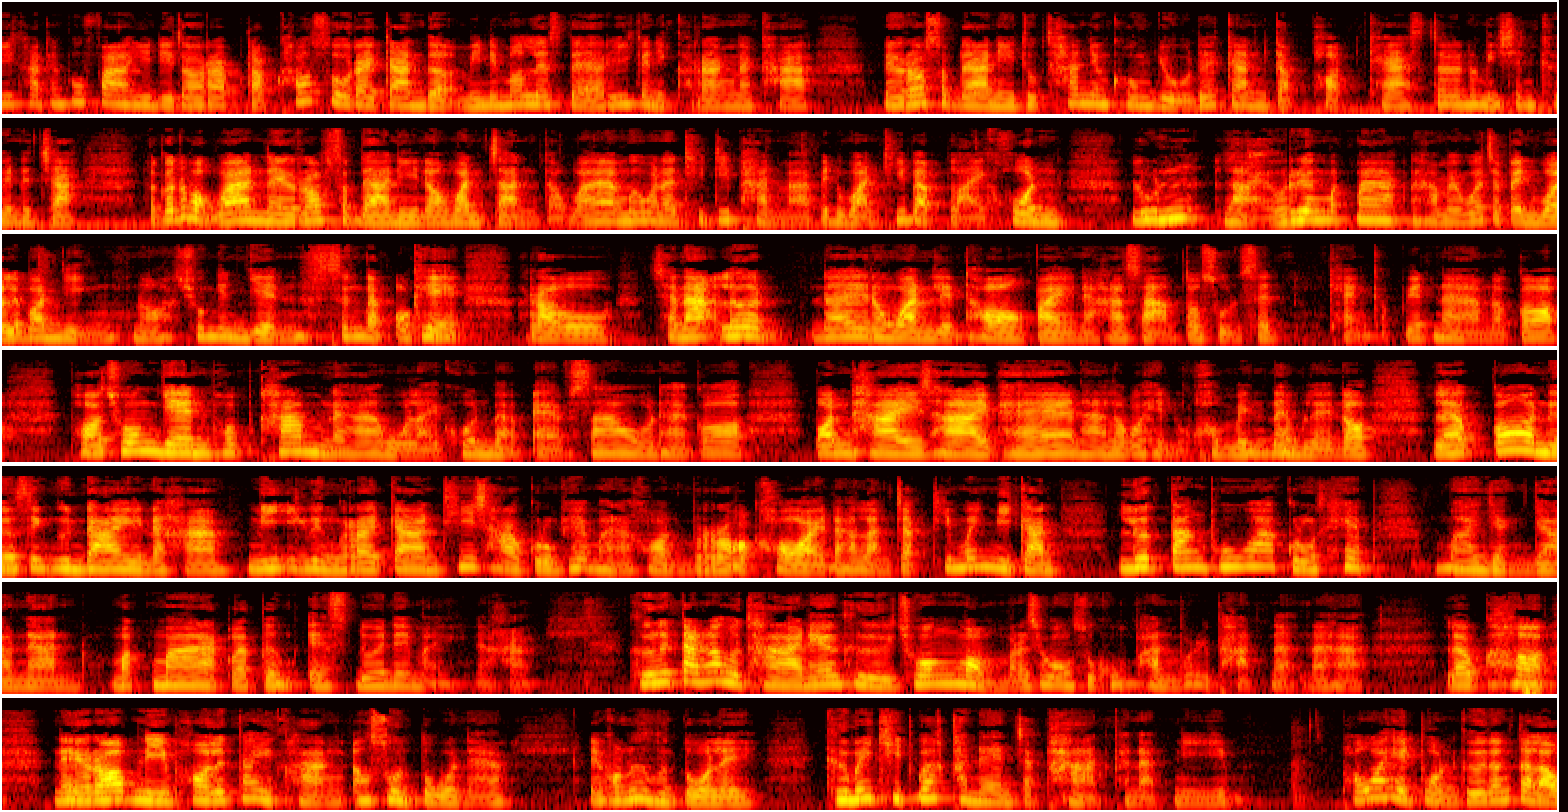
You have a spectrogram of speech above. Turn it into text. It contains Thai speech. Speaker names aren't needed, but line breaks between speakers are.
ดีค่ะท่านผู้ฟัง ยินดีต้อนรับกลับเข้าสู่รายการ The Minimalist Diary กันอีกครั้งนะคะ ในรอบสัปดาห์นี้ทุกท่านยังคงอยู่ด้วยกันกับ podcaster นมีเช่นเคยนะจ๊ะ แล้วก็ต้องบอกว่าในรอบสัปดาห์นี้เนาะวันจันทร์แต่ว่าเมื่อวันอาทิตย์ที่ผ่านมาเป็นวันที่แบบหลายคนลุ้นหลายเรื่องมากๆนะคะไม่ว่าจะเป็นวอลเลย์บอลหญิงเนาะช่วงเย็นๆซึ่งแบบโอเค เราชนะเลิศได้รางวัลเหรียญทองไปนะคะ3ต่อ0เซต แข่งกับเวียดนาม แล้วก็พอช่วงเย็นพลบค่ำนะคะโหหลายคนแบบแอบเศร้านะคะก็บอลไทยชายแพ้นะคะเราก็เห็นคอมเมนต์เต็มเลยเนาะแล้วก็เหนือสิ่งอื่นใดนะคะ มีอีกหนึ่งรายการที่ชาวกรุงเทพมหานครรอคอยนะคะหลังจากที่ไม่มีการเลือกตั้งผู้ว่ากรุงเทพมาอย่างยาวนานมาก ๆ และเติม S ด้วยได้ไหมนะคะคือเลือกตั้งครั้งสุดท้ายเนี่ยก็คือช่วงหม่อมราชวงศ์สุขุมพันธ์บริพัตรน่ะนะคะแล้วก็ในรอบนี้พอเลือกตั้งอีกครั้งเอาส่วนตัวนะในความรู้สึกส่วนตัวเลย คือไม่คิดว่าคะแนนจะขาดขนาดนี้ เพราะว่าเหตุผลคือตั้งแต่เรา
